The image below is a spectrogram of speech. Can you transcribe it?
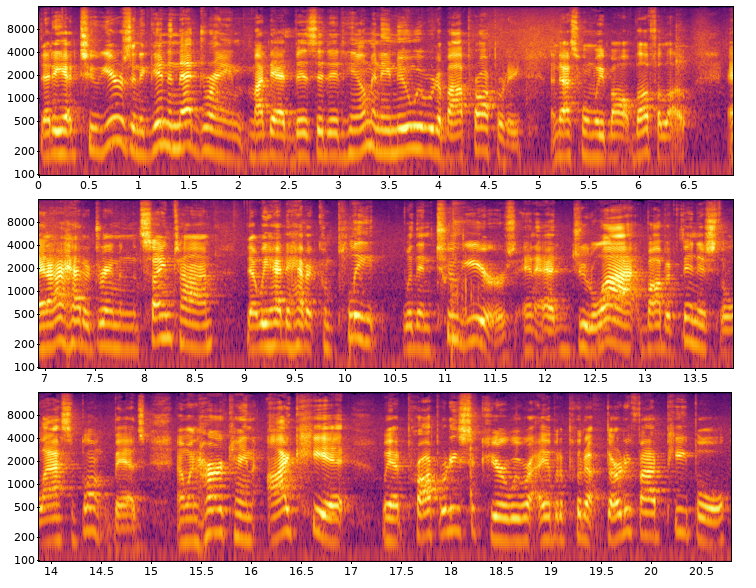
that he had two years. And again, in that dream, my dad visited him and he knew we were to buy property. And that's when we bought Buffalo. And I had a dream in the same time that we had to have it complete within two years. And at July, Bob had finished the last bunk beds. And when Hurricane Ike hit, we had property secure. We were able to put up 35 people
